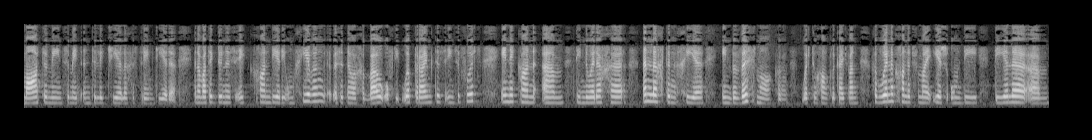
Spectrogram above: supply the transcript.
mate mense met intellektuele gestremthede. En dan wat ek doen is ek gaan deur die omgewing, is dit nou 'n gebou of die oop ruimtes ensovoorts en ek kan ehm um, die nodige inligting gee en bewusmaking oor toeganklikheid want gewoonlik gaan dit vir my eers om die die hele ehm um,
